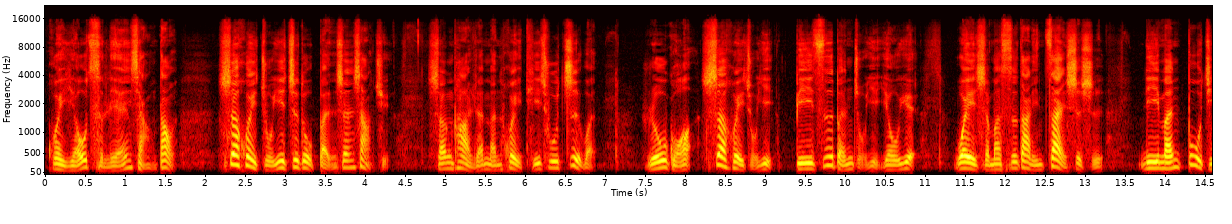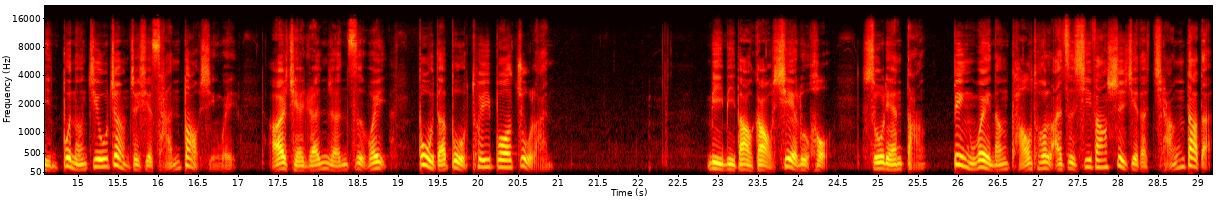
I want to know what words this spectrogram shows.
会由此联想到。社会主义制度本身上去，生怕人们会提出质问：如果社会主义比资本主义优越，为什么斯大林在世时，你们不仅不能纠正这些残暴行为，而且人人自危，不得不推波助澜？秘密报告泄露后，苏联党并未能逃脱来自西方世界的强大的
